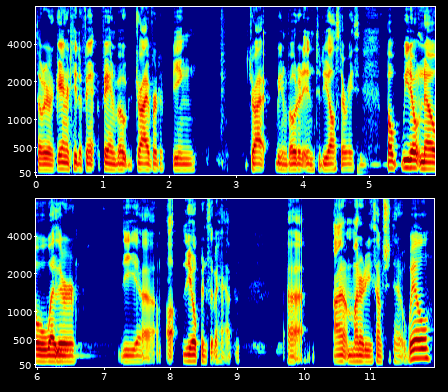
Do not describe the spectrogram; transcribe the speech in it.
So we're guaranteed a fan, fan vote driver being dri- being voted into the All Star race, but we don't know whether the uh, the Open's going to happen. Uh, I'm under the assumption that it will,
